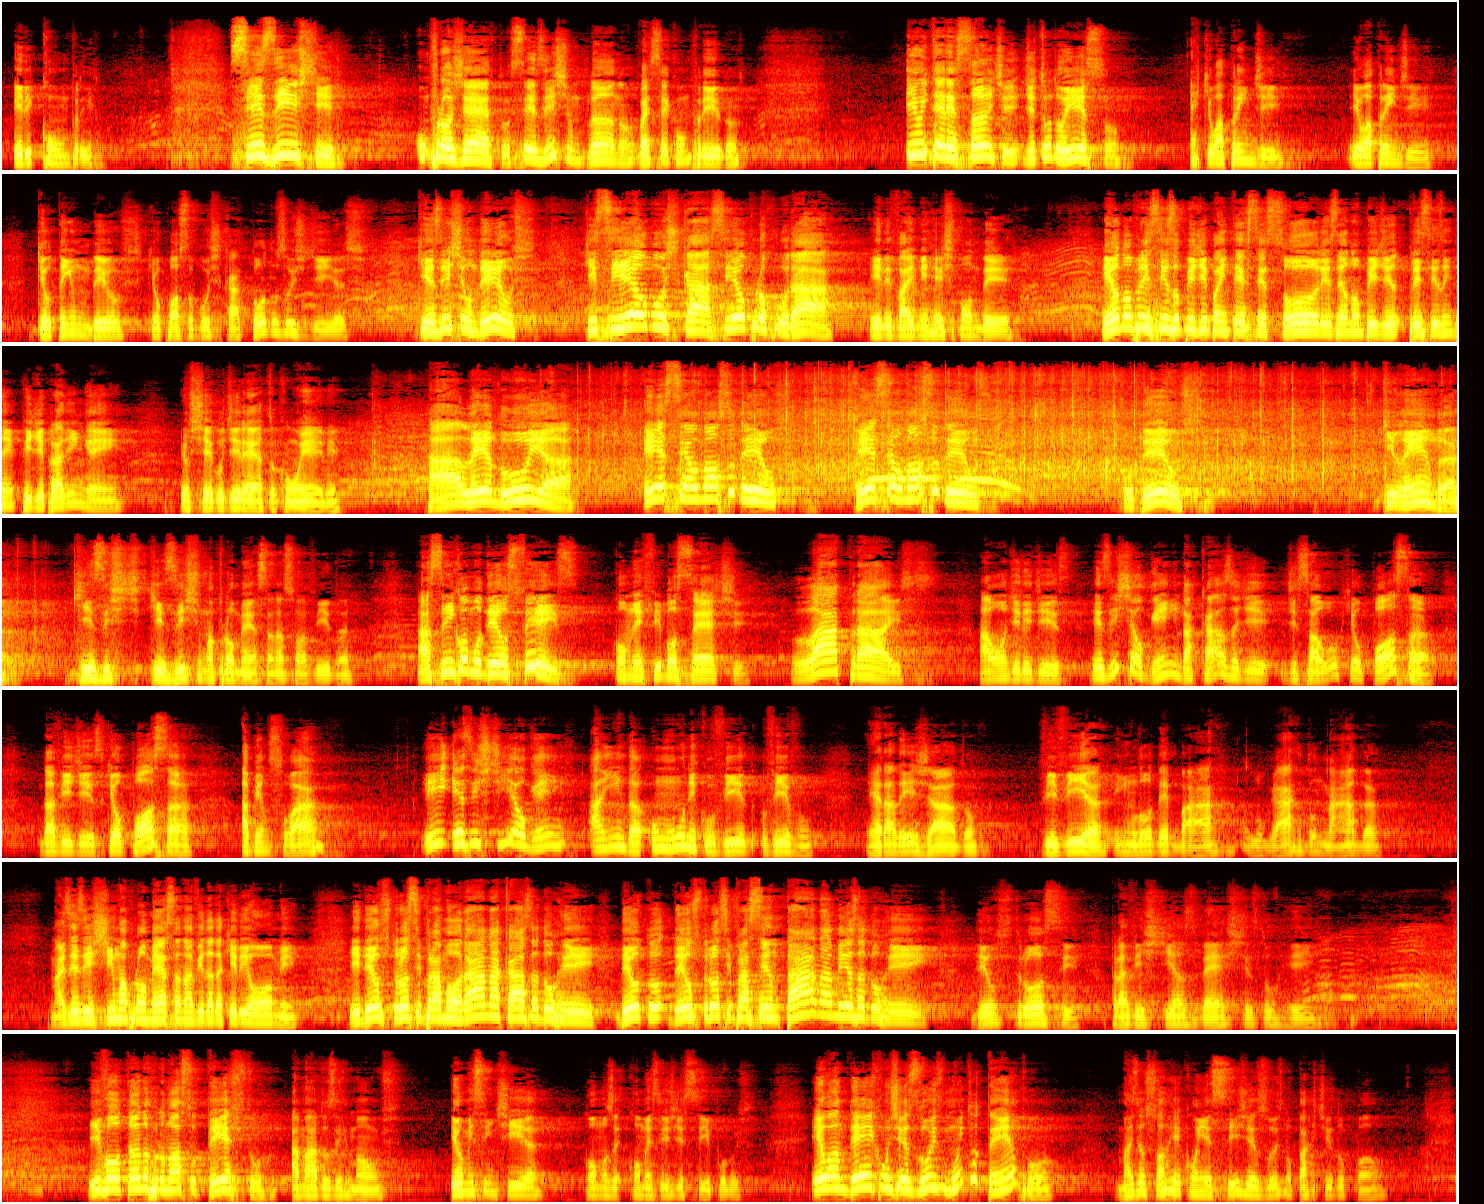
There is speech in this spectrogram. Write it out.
ele cumpre. Se existe um projeto, se existe um plano, vai ser cumprido. E o interessante de tudo isso é que eu aprendi, eu aprendi que eu tenho um Deus que eu posso buscar todos os dias. Que existe um Deus que se eu buscar, se eu procurar, ele vai me responder. Eu não preciso pedir para intercessores, eu não pedi, preciso pedir para ninguém. Eu chego direto com Ele. Aleluia! Esse é o nosso Deus. Esse é o nosso Deus. O Deus que lembra que existe, que existe uma promessa na sua vida. Assim como Deus fez com Nefibosete lá atrás, aonde ele diz: existe alguém da casa de, de Saul que eu possa, Davi diz, que eu possa abençoar? E existia alguém, ainda um único vivo, era aleijado, vivia em Lodebar, lugar do nada. Mas existia uma promessa na vida daquele homem. E Deus trouxe para morar na casa do rei. Deus, Deus trouxe para sentar na mesa do rei. Deus trouxe para vestir as vestes do rei. E voltando para o nosso texto, amados irmãos, eu me sentia como, como esses discípulos. Eu andei com Jesus muito tempo, mas eu só reconheci Jesus no partir do pão.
